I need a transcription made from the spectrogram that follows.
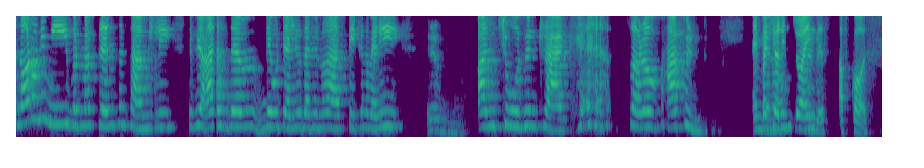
not only me, but my friends and family. If you ask them, they would tell you that you know I've taken a very uh, unchosen track. sort of happened. And but you are enjoying this, of course,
